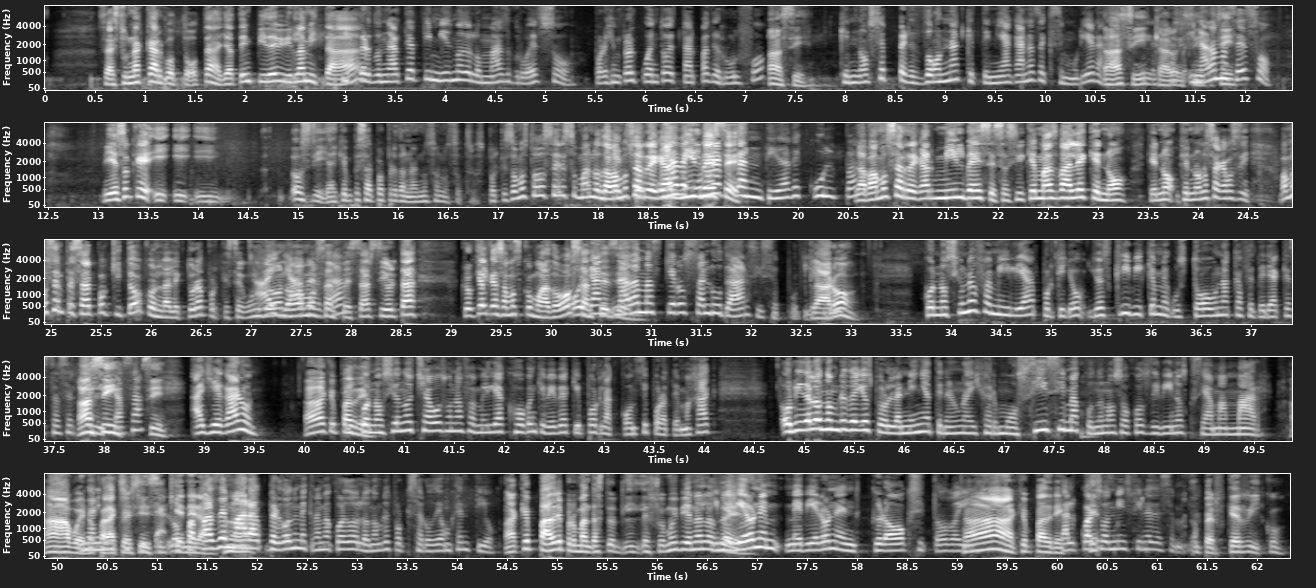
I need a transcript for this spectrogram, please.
O sea, es una cargotota, ya te impide vivir la mitad. Y perdonarte a ti mismo de lo más grueso. Por ejemplo, el cuento de Talpa de Rulfo, Ah, sí. que no se perdona que tenía ganas de que se muriera. Ah, sí, claro, sí, y nada sí. más eso. Y eso que, y, y, y oh, sí, hay que empezar por perdonarnos a nosotros, porque somos todos seres humanos, la vamos a regar una- mil una veces. cantidad de culpas. La vamos a regar mil veces, así que más vale que no, que no, que no nos hagamos así. Vamos a empezar poquito con la lectura, porque según Ay, yo no ya, vamos a empezar. Sí, ahorita creo que alcanzamos como a dos Oigan, antes de. nada más quiero saludar, si se pudiera. Claro. Conocí una familia, porque yo, yo escribí que me gustó una cafetería que está cerca Ah, de sí, mi casa. sí. Ah, llegaron. Ah, qué Y padre. conocí unos chavos, una familia joven que vive aquí por la Conci, por Atemajac. Olvidé los nombres de ellos, pero la niña tenía una hija hermosísima con unos ojos divinos que se llama Mar. Ah, bueno, para que sí, sí, Los quién papás era. de Ajá. Mara, perdónenme que no me acuerdo de los nombres porque saludé a un gentío. Ah, qué padre, pero mandaste, les fue muy bien a las Y de. me vieron en, me vieron en Crocs y todo ahí. Ah, qué padre. tal cual Qué- son mis fines de semana. Pero qué rico.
